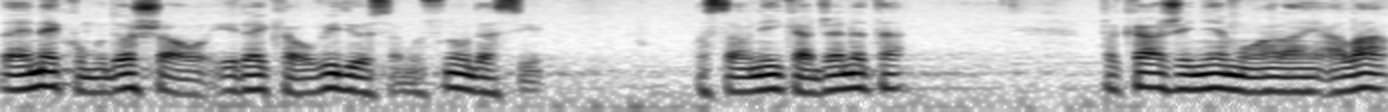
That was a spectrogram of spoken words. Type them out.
da je nekomu došao i rekao, vidio sam u snu da si ostavnika dženeta, pa kaže njemu Ala, Ala,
